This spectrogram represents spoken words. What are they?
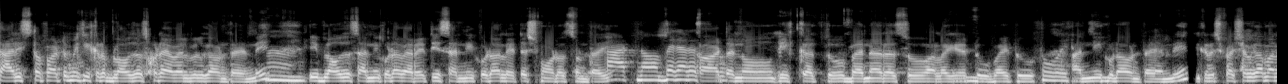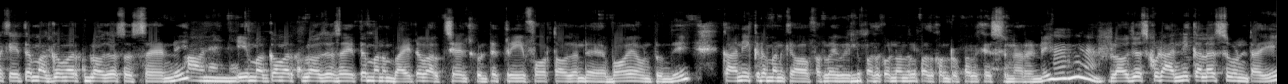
సారీస్తో పాటు మీకు ఇక్కడ బ్లౌజెస్ కూడా అవైలబుల్గా ఉంటాయండి. ఈ బ్లౌజెస్ అన్ని కూడా వెరైటీస్ అన్ని కూడా లేటెస్ట్ మోడల్స్ ఉంటాయి. కాటన్ ఇక్కత్ బెనారస్ అలాగే టూ బై టూ. అన్ని కూడా ఉంటాయండి. ఇక్కడ స్పెషల్గా మనకైతే మగ్గం వర్క్ బ్లౌజెస్ వస్తాయండి. ఈ మగ్గం వర్క్ బ్లౌజెస్ అయితే మనం బయట వర్క్ చేయించుకుంటే త్రీ ఫోర్ థౌసండ్ అబోవ్ ఉంటుంది. కానీ ఇక్కడ మనకి ఆఫర్లో వీళ్ళు పదకొండు వందలు పదకొండు రూపాయలకి ఇస్తున్నారండి. బ్లౌజెస్ కూడా అన్ని కలర్స్ ఉంటాయి.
